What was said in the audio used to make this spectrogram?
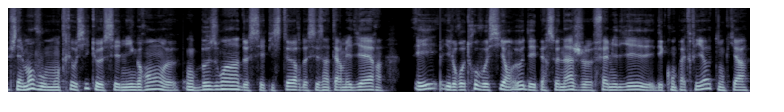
Finalement, vous montrez aussi que ces migrants euh, ont besoin de ces pisteurs, de ces intermédiaires et ils retrouvent aussi en eux des personnages familiers, des compatriotes. Donc, il y a,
